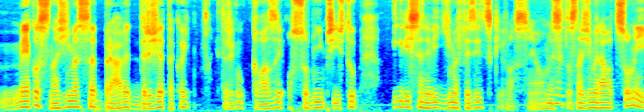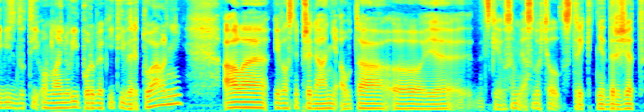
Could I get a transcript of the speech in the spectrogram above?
my jako snažíme se právě držet takový, jak to řeknu, kvazi osobní přístup i když se nevidíme fyzicky vlastně. Jo. My mm. se to snažíme dávat co nejvíc do té onlineové podoby, jaký té virtuální, ale i vlastně předání auta uh, je vždycky, jako jsem, já jsem to chtěl striktně držet,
